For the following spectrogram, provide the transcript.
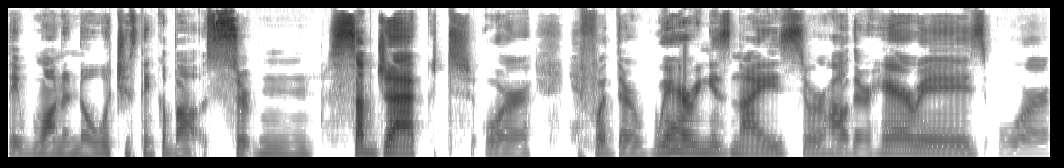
They want to know what you think about a certain subject or if what they're wearing is nice or how their hair is or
